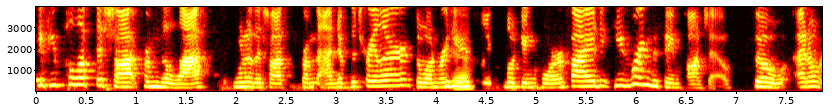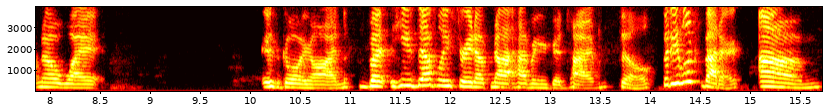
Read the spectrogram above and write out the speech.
if you pull up the shot from the last one of the shots from the end of the trailer the one where he Yeah. was like looking horrified he's wearing the same poncho so i don't know what is going on but he's definitely straight up not having a good time still but he looks better um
